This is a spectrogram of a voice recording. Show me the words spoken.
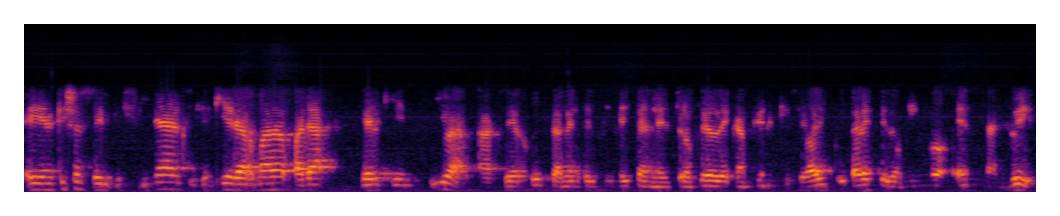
eh, aquella semifinal, si se quiere, armada para ver quién iba a ser justamente el finalista en el trofeo de campeones que se va a disputar este domingo en San Luis.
